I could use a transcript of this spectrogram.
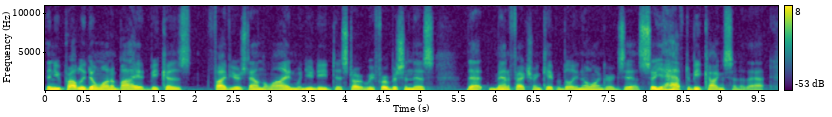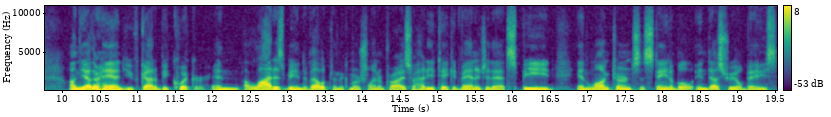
then you probably don't want to buy it because five years down the line, when you need to start refurbishing this, that manufacturing capability no longer exists. So you have to be cognizant of that. On the other hand, you've got to be quicker, and a lot is being developed in the commercial enterprise. So, how do you take advantage of that speed and long term sustainable industrial base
